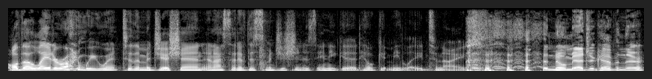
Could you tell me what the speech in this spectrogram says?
Although later on we went to the magician, and I said, if this magician is any good, he'll get me laid tonight. no magic happened there.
